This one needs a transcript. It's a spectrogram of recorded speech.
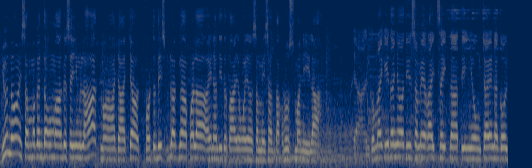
Yun no, isang magandang umaga sa inyong lahat mga ka-chout. For today's vlog nga pala ay nandito tayo ngayon sa may Santa Cruz, Manila. Ayan, kung makikita nyo dito sa may right side natin yung China Gold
